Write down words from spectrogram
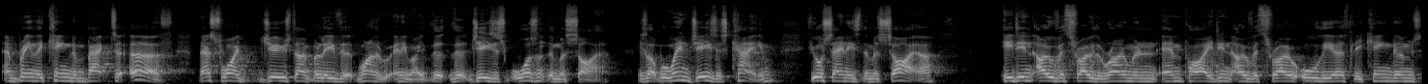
and bring the kingdom back to earth. That's why Jews don't believe that one of the, anyway, that, that Jesus wasn't the Messiah. He's like, well, when Jesus came, if you're saying he's the Messiah, he didn't overthrow the Roman Empire. He didn't overthrow all the earthly kingdoms.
